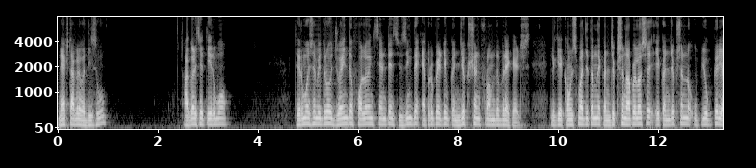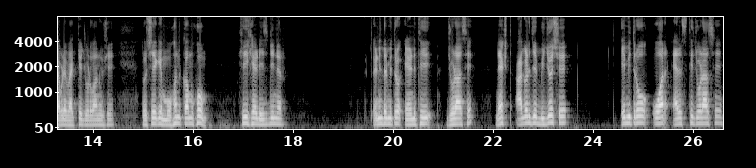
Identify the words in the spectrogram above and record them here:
નેક્સ્ટ આગળ વધીશું. આગળ છે તેરમો. તેરમો છે મિત્રો join the following sentence using the appropriative conjunction from the brackets એટલે કે કૌંસમાં જે તમને કન્જક્શન આપેલો છે, એ કન્જક્શનનો ઉપયોગ કરી આપણે વાક્ય જોડવાનું છે. તો છે કે, Mohan come home he had is dinner એની અંદર મિત્રો એન્ડથી જોડાશે. નેક્સ્ટ આગળ જે બીજો છે, એ મિત્રો ઓર એલ્સથી જોડાશે.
